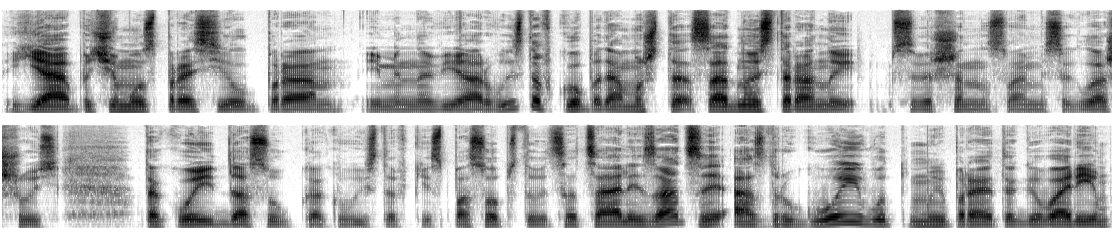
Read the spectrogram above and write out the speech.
Я почему спросил про именно VR-выставку? Потому что, с одной стороны, совершенно с вами соглашусь, такой досуг, как выставки, способствует социализации, а с другой, вот мы про это говорим,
